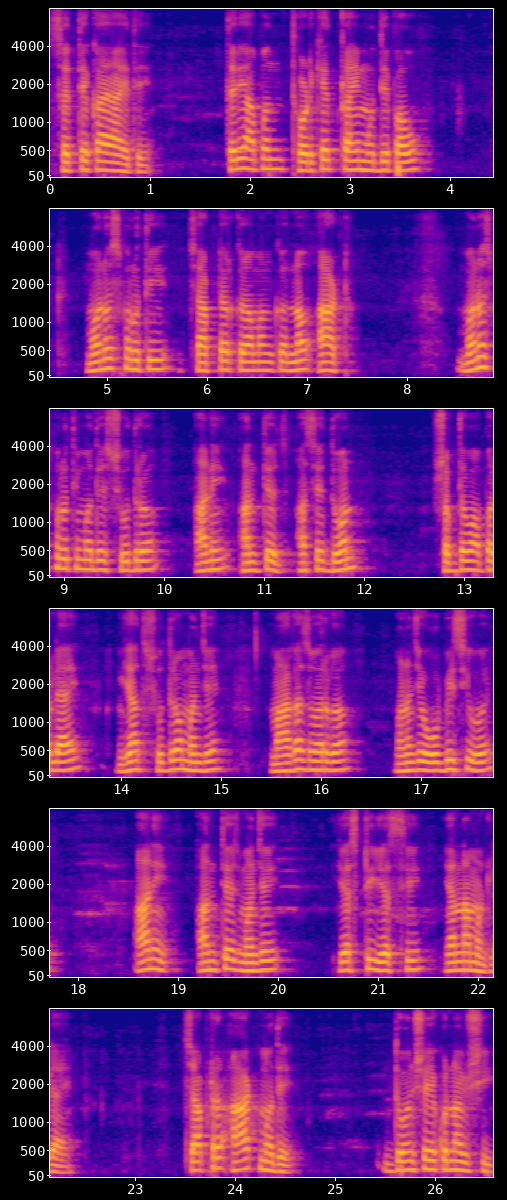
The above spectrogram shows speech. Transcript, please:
सत्य काय आहे ते. तरी आपण थोडक्यात काही मुद्दे पाहू. मनुस्मृती चॅप्टर क्रमांक नऊ आठ. मनुस्मृतीमध्ये शूद्र आणि अंत्यज असे दोन शब्द वापरले आहे. यात शूद्र म्हणजे मागास वर्ग म्हणजे ओ बी सी होय आणि अंत्यज म्हणजे एस टी एस सी यांना म्हटले आहे. चॅप्टर आठमध्ये दोनशे एकोणऐंशी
